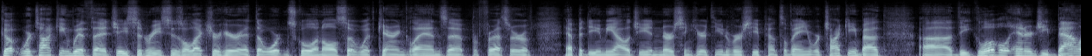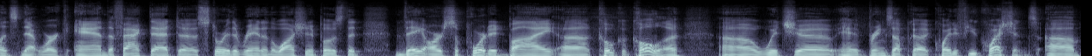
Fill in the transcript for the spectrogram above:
go, we're talking with uh, Jason Riis, who's a lecturer here at the Wharton School, and also with Karen Glanz, a professor of epidemiology and nursing here at the University of Pennsylvania. We're talking about uh, the Global Energy Balance Network and the fact that a uh, story that ran in the Washington Post that they are supported by uh, Coca Cola, which brings up quite a few questions. Um,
